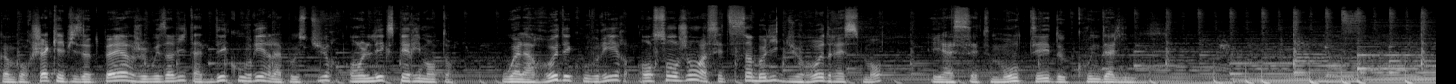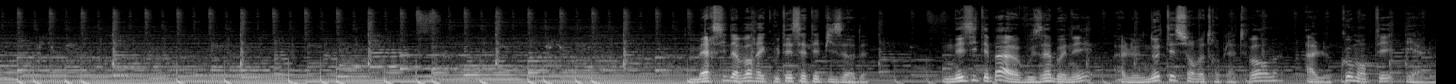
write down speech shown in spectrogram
Comme pour chaque épisode pair, je vous invite à découvrir la posture en l'expérimentant, ou à la redécouvrir en songeant à cette symbolique du redressement et à cette montée de Kundalini. Merci d'avoir écouté cet épisode. N'hésitez pas à vous abonner, à le noter sur votre plateforme, à le commenter et à le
